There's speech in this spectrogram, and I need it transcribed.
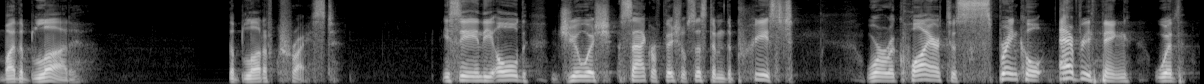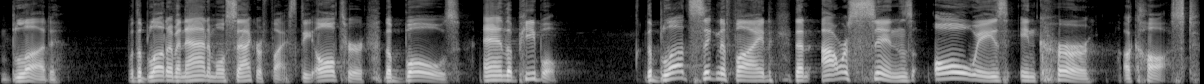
By the blood, the blood of Christ. You see, in the old Jewish sacrificial system, the priests were required to sprinkle everything with blood, with the blood of an animal sacrifice, the altar, the bowls, and the people. The blood signified that our sins always incur a cost.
